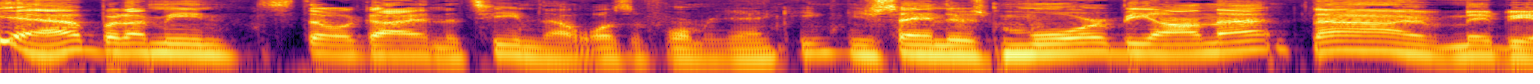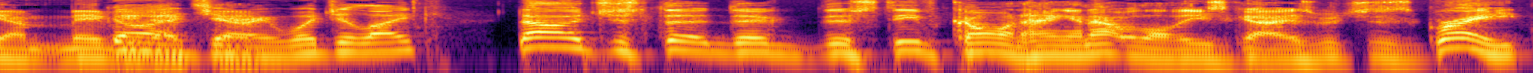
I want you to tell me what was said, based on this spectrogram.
Yeah, but I mean, still a guy in the team that was a former Yankee. You're saying there's more beyond that? Nah, maybe I'm maybe Go ahead, Jerry. it. What'd you like? No, it's just the, the the Steve Cohen hanging out with all these guys, which is great.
